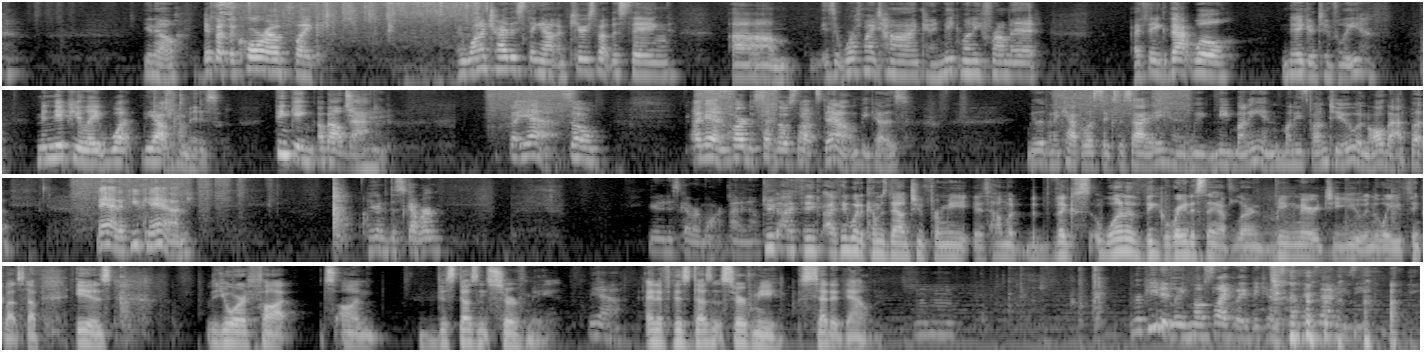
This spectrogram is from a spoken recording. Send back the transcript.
you know, if at the core of like, I want to try this thing out, I'm curious about this thing, um, is it worth my time? Can I make money from it? I think that will negatively manipulate what the outcome is. Thinking about that. But yeah, so again, hard to set those thoughts down because we live in a capitalistic society and we need money and money's fun too and all that. But man, if you can, you're gonna discover. You're gonna discover more. I don't know. Dude, I think I think what it comes down to for me is how much the, the one of the greatest thing I've learned being married to you and the way you think about stuff is your thoughts on this doesn't serve me. Yeah. And if this doesn't serve me, set it down. Mm-hmm. Repeatedly, most likely, because it's that easy.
